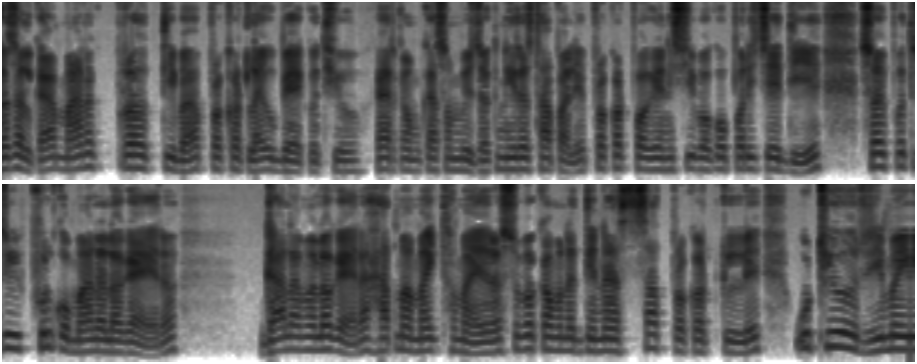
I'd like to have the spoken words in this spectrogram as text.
गजलका मानक प्रतिभा प्रकटलाई उभ्याएको थियो। कार्यक्रमका संयोजक निरज थापाले प्रकट पगेनी शिवको परिचय दिए। सयपत्री फुलको माला लगाएर गालामा लगाएर हातमा माइक थमाएर शुभकामना दिन सात प्रकटले उठ्यो रिमै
